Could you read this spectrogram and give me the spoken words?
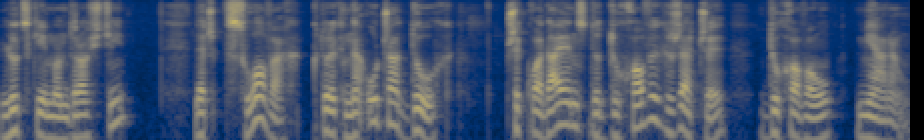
ludzkiej mądrości, lecz w słowach, których naucza duch, przykładając do duchowych rzeczy duchową miarę.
